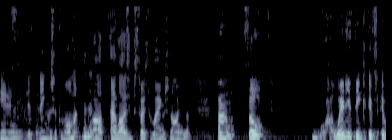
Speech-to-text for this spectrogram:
in 10 English at the moment Mhm. about analyzing persuasive language and argument. Um, so, where do you think, if, if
